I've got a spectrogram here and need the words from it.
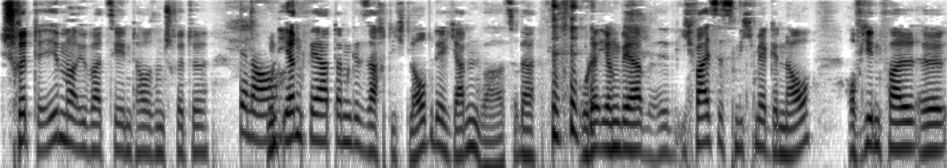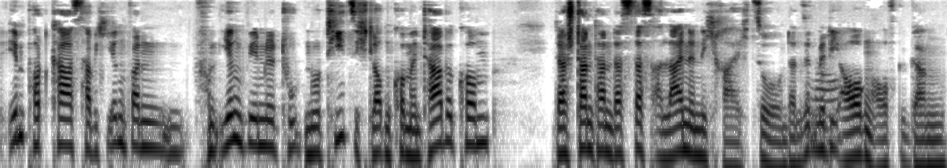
Schritte immer über 10.000 Schritte. genau. Und irgendwer hat dann gesagt, ich glaube, der Jan war es oder oder irgendwer, äh, ich weiß es nicht mehr genau. Auf jeden Fall äh, im Podcast habe ich irgendwann von irgendwem eine Notiz, ich glaube, einen Kommentar bekommen, da stand dann, dass das alleine nicht reicht. So, und dann sind Genau. mir die Augen aufgegangen.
